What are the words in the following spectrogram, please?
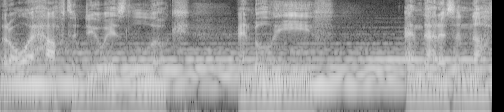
That all I have to do is look and believe, and that is enough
